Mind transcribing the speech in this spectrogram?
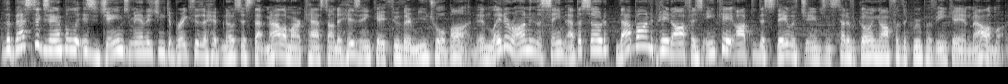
The best example is James managing to break through the hypnosis that Malamar cast onto his Inkay through their mutual bond, and later on in the same episode, that bond paid off as Inkay opted to stay with James instead of going off with a group of Inkay and Malamar.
